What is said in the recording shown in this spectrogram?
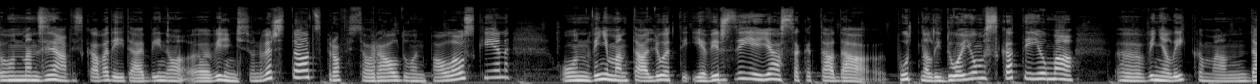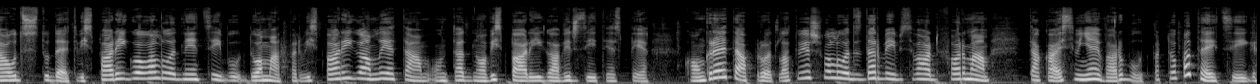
Un man zinātniskā vadītāja bija no uh, Viļņas Universitātes, profesora Aldona Paulauskiene. Uh, Un viņa man tā ļoti ievirzīja, jāsaka, tādā putna lidojuma skatījumā. Uh, viņa lika man daudz studēt vispārīgo valodniecību, domāt par vispārīgām lietām, un tad no vispārīgā virzīties pie konkrētā, proti, latviešu valodas darbības vārdu formām. Tā kā es viņai varu būt par to pateicīga.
